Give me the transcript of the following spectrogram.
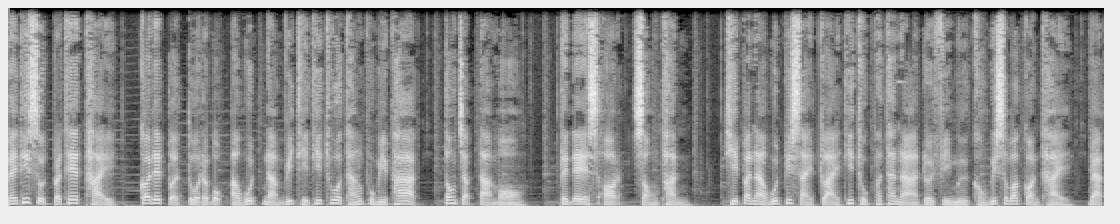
ในที่สุดประเทศไทยก็ได้เปิดตัวระบบอาวุธนำวิถีที่ทั่วทั้งภูมิภาค ต้องจับตามอง เป็น ASR 2000 ขีปนาวุธพิสัยไกลที่ถูกพัฒนาโดยฝีมือของวิศวกรไทยแบบ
